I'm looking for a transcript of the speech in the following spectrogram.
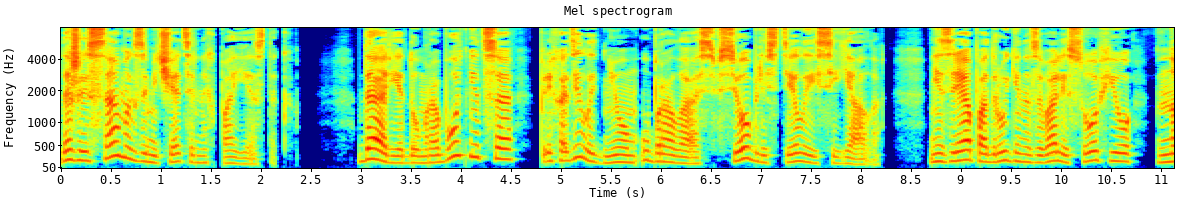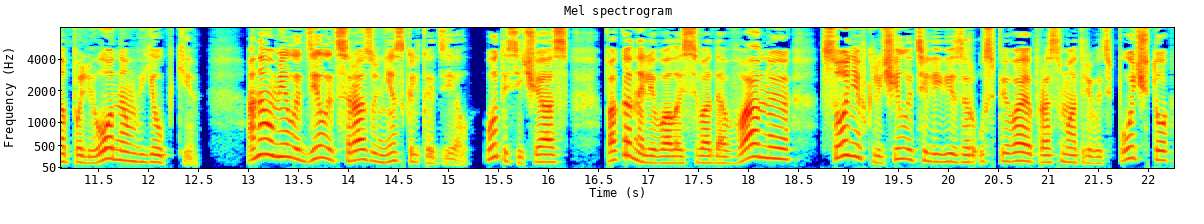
даже из самых замечательных поездок. Дарья, домработница, приходила днем, убралась, все блестело и сияло. Не зря подруги называли Софью «Наполеоном в юбке». Она умела делать сразу несколько дел. Вот и сейчас, пока наливалась вода в ванную, Соня включила телевизор, успевая просматривать почту,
